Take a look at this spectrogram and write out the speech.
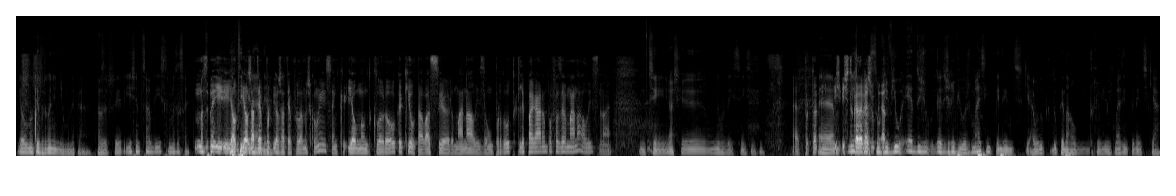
Ele não tem vergonha nenhuma na cara, estás a perceber? E a gente sabe disso, mas aceita. Mas, e, e ele, ele, já teve, ele já teve problemas com isso, em que ele não declarou que aquilo estava a ser uma análise a um produto que lhe pagaram para fazer uma análise, não é? Sim, acho que lembro disso, sim, sim, sim. É, portanto, isto cada caso, vez. O review é dos, é dos reviewers mais independentes que há, do, do canal de reviews mais independentes que há.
